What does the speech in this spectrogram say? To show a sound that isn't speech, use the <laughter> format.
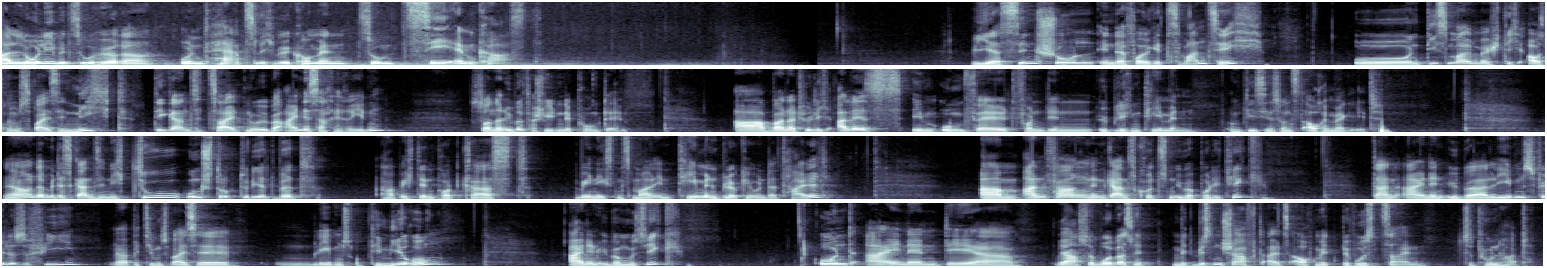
Hallo liebe Zuhörer und herzlich willkommen zum CM-Cast. Wir sind schon in der Folge 20 und diesmal möchte ich ausnahmsweise nicht die ganze Zeit nur über eine Sache reden, sondern über verschiedene Punkte. Aber natürlich alles im Umfeld von den üblichen Themen, um die es hier sonst auch immer geht. Ja, und damit das Ganze nicht zu unstrukturiert wird, habe ich den Podcast wenigstens mal in Themenblöcke unterteilt. Am Anfang einen ganz kurzen über Politik, dann einen über Lebensphilosophie ja, bzw. Lebensoptimierung, einen über Musik und einen, der ja, sowohl was mit, mit Wissenschaft als auch mit Bewusstsein zu tun hat.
